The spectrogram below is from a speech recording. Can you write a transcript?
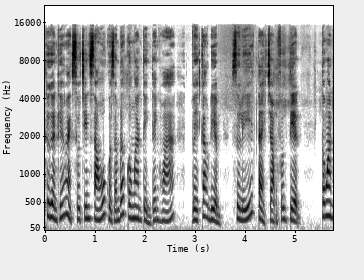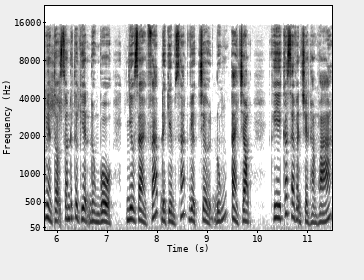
Thực hiện kế hoạch số 96 của Giám đốc Công an tỉnh Thanh Hóa về cao điểm xử lý tải trọng phương tiện, Công an huyện Thọ Xuân đã thực hiện đồng bộ nhiều giải pháp để kiểm soát việc chở đúng tải trọng khi các xe vận chuyển hàng hóa.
